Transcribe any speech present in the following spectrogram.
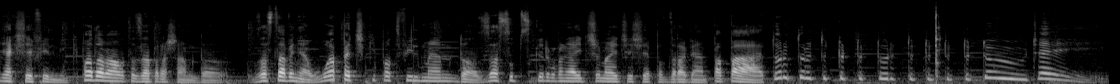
Jak się filmik podobał, to zapraszam do zostawienia łapeczki pod filmem, do zasubskrybowania i trzymajcie się. Pozdrawiam. Pa pa. Tur, tur, tur, tur, tur, tur, tur, tur, tur, tur, Cześć.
